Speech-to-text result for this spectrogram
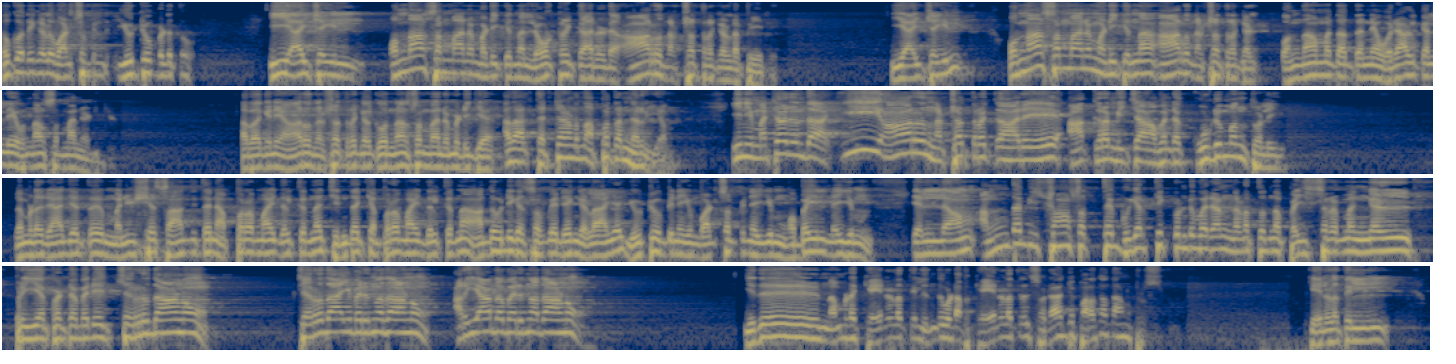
നോക്കൂ നിങ്ങൾ വാട്സപ്പിൽ യൂട്യൂബ് എടുത്തു. ഈ ആഴ്ചയിൽ ഒന്നാം സമ്മാനം അടിക്കുന്ന ലോട്ടറിക്കാരുടെ ആറ് നക്ഷത്രങ്ങളുടെ പേര്. ഈ ആഴ്ചയിൽ ഒന്നാം സമ്മാനം അടിക്കുന്ന ആറ് നക്ഷത്രങ്ങൾ. ഒന്നാമത്തെ തന്നെ ഒരാൾക്കല്ലേ ഒന്നാം സമ്മാനം അടിക്കും. അപ്പം അങ്ങനെ ആറ് നക്ഷത്രങ്ങൾക്ക് ഒന്നാം സമ്മാനം അടിക്കുക. അത് തെറ്റാണെന്ന് അപ്പം തന്നെ അറിയാം. ഇനി മറ്റവരെന്താ? ഈ ആറ് നക്ഷത്രക്കാരെ ആക്രമിച്ച അവന്റെ കുടുംബം തൊലയും. നമ്മുടെ രാജ്യത്ത് മനുഷ്യ സാധ്യത്തിന് അപ്പുറമായി നിൽക്കുന്ന ചിന്തയ്ക്കപ്പുറമായി നിൽക്കുന്ന ആധുനിക സൗകര്യങ്ങളായ യൂട്യൂബിനെയും വാട്സപ്പിനെയും മൊബൈലിനെയും എല്ലാം അന്ധവിശ്വാസത്തെ ഉയർത്തിക്കൊണ്ടുവരാൻ നടത്തുന്ന പരിശ്രമങ്ങൾ പ്രിയപ്പെട്ടവരെ ചെറുതാണോ? ചെറുതായി വരുന്നതാണോ? അറിയാതെ വരുന്നതാണോ? ഇത് നമ്മുടെ കേരളത്തിൽ എന്തുകൊണ്ടാണ് കേരളത്തിൽ സ്വരാജ് പറഞ്ഞതാണ് പ്രശ്നം. കേരളത്തിൽ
